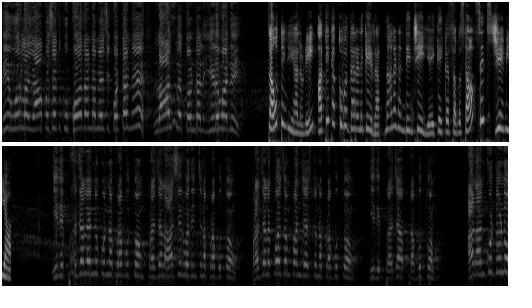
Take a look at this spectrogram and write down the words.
మీ ఊర్లో యాప చెట్టుకు కోదండం వేసి కొట్టండి లాగుల తొండలు ఇడవండి. సౌత్ ఇండియాలోనే అతి తక్కువ ధరలకి రత్నాలనందించే ఏకైక సంస్థ సిక్స్ జేవిఆర్. ఇది ప్రజలు ఎన్నుకున్న ప్రభుత్వం ప్రజలు ఆశీర్వదించిన ప్రభుత్వం ప్రజల కోసం పనిచేస్తున్న ప్రభుత్వం ఇది ప్రజా ప్రభుత్వం. ఆడ అనుకుంటుండు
